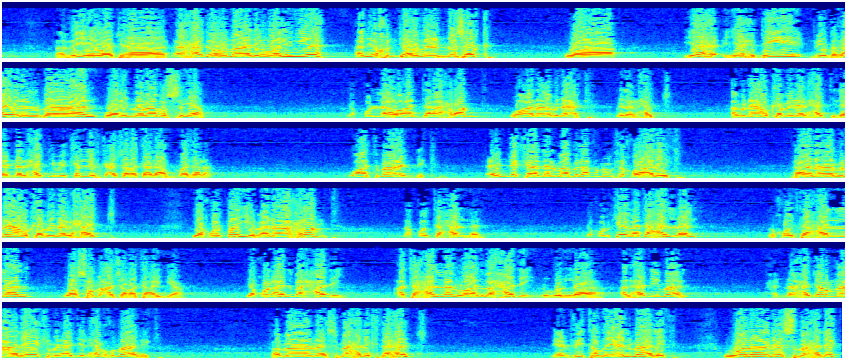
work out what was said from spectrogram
ففيه وجهان. أحدهما لوليه أن يخرجه من النسك ويهدي بغير المال وإنما بالصيام. يقول له أنت أحرمت وأنا أمنعك من الحج. أمنعك من الحج لأن الحج بيكلفك عشرة آلاف مثلا. وأنت ما عندك. عندك هذا المبلغ ننفقه عليك. فأنا أمنعك من الحج. يقول طيب أنا أحرمت. نقول تحلل. يقول كيف تحلل؟ نقول تحلل وصم عشرة أيام. يقول أذبح هدي أتحلل وأذبح هدي نقول لا الهدي مال. حنا حجرنا عليك من أجل حفظ مالك. فما نسمح لك تحج لأن في تضييع المالك. ولا نسمح لك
